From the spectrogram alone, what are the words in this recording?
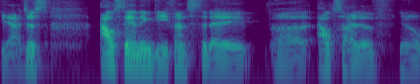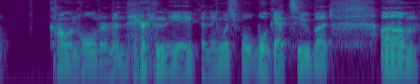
yeah, just outstanding defense today. Uh, outside of you know Colin Holderman there in the eighth inning, which we'll we'll get to, but um,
